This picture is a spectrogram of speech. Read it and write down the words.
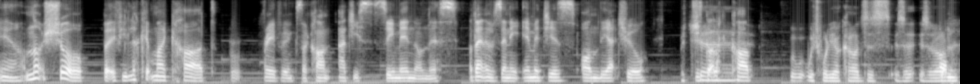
Yeah, I'm not sure, but if you look at my card, Raven, because I can't actually zoom in on this, I don't know if there's any images on the actual Which, She's got like a uh, card Which one of your cards is is it is it on? on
